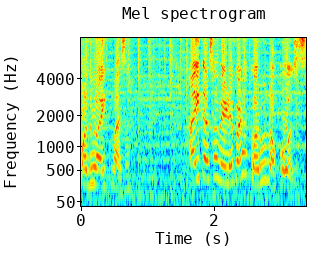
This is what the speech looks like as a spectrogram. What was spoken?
मधू ऐक माझं. ऐक असा वेडेपणा करू नकोस.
